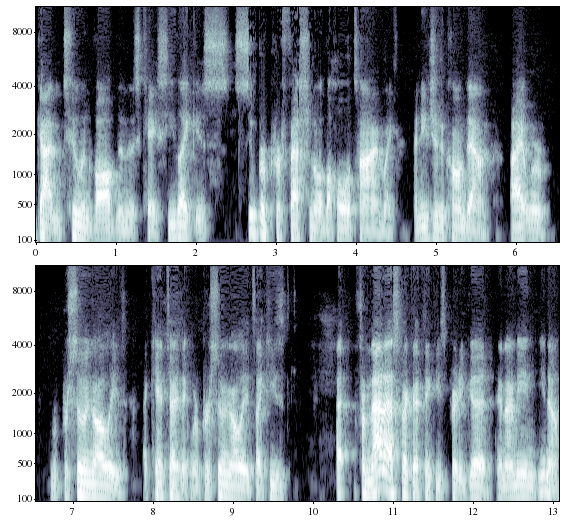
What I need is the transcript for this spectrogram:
gotten too involved in this case. He like is super professional the whole time. Like, I need you to calm down. All right, we're we're pursuing all leads. I can't tell you anything. We're pursuing all leads. Like he's uh, from that aspect, I think he's pretty good. And I mean, you know,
